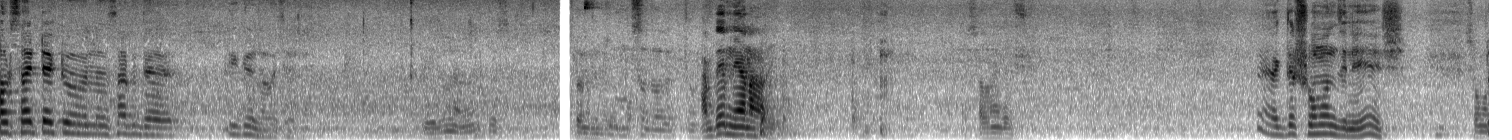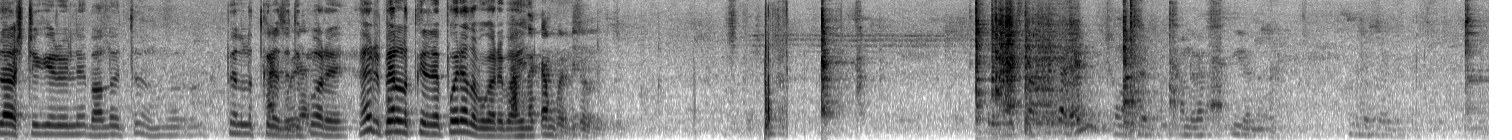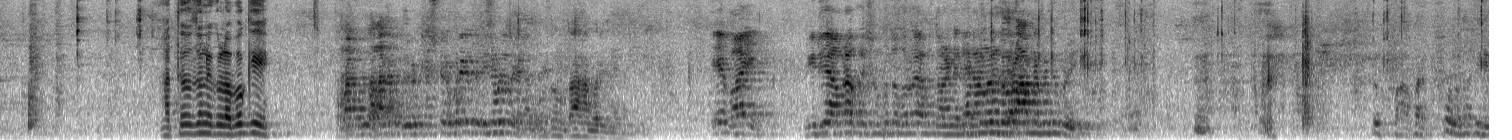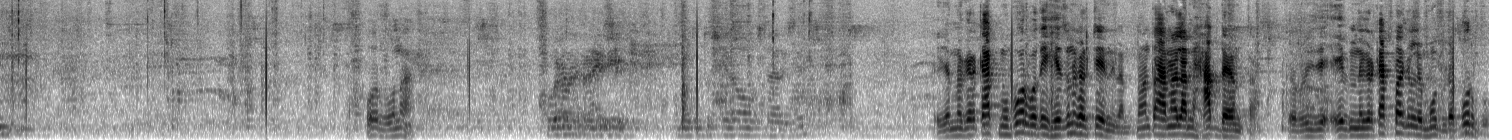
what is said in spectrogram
আউটসাইডটা একটু দেয় ই করে নেওয়া হয়েছে। আমি তো এমনি আনা হবে একদম সমান জিনিস। প্লাস্টিকের হইলে ভালো হইতো। পেল্লত করে যদি পরে হ্যাঁ পেল্লত করে পরে যাব ঘরে ভাই। কাম হাতে ওজনে গোলাবো কি? বাহামারি এ ভাই ভিডিও আমরা করি করব এখন ধরেন কেন আমরা ধরো আমরা ভিডিও করি। করব না। এই কাটমু পরবো সেজন্য খালি টেনে নিলাম। তখন তা নাহলে আমি হাত দেয় আনতাম ওই যে এমনি কাটপা গেলে মধুটা পরবো।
